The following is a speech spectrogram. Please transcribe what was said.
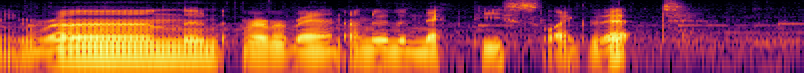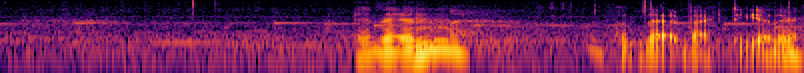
You run the rubber band under the neck piece like that. And then put that back together.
